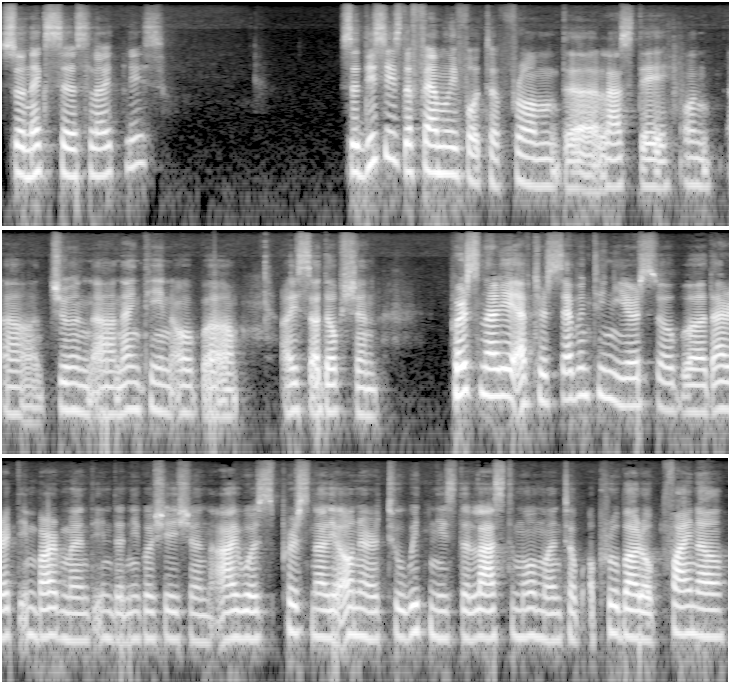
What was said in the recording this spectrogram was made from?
So next uh, slide, please. So this is the family photo from the last day on uh, June uh, 19 of its adoption. Personally, after 17 years of uh, direct involvement in the negotiation, I was personally honored to witness the last moment of approval of final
